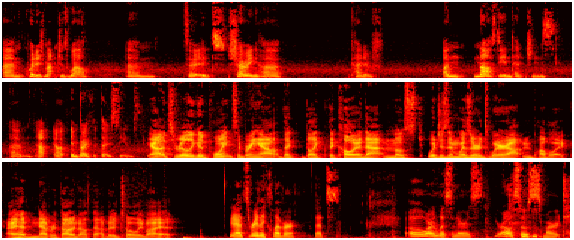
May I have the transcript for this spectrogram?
um, Quidditch match as well. Um, so it's showing her kind of un- nasty intentions um, at, at- in both of those scenes. Yeah, it's a really good point to bring out the like the color that most witches and wizards wear out in public. I had never thought about that, but I totally buy it. Yeah, it's really clever. That's. Oh, our listeners, you're all so smart.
